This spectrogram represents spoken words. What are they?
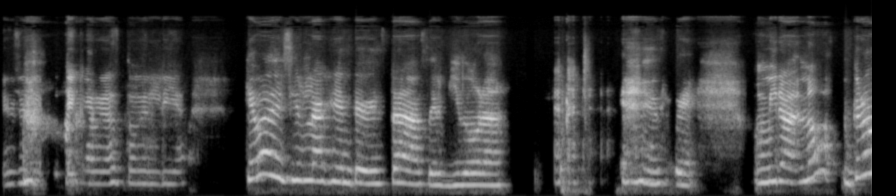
Es el que te cargas todo el día. ¿Qué va a decir la gente de esta servidora? Este, mira, no, creo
